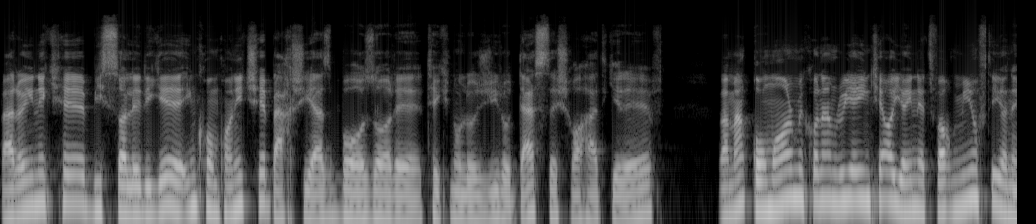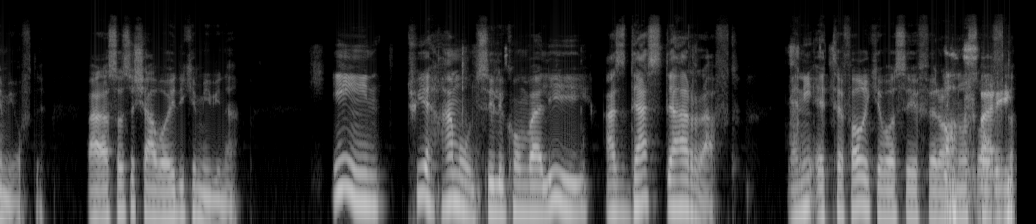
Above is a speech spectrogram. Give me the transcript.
برای اینه که 20 سال دیگه این کمپانی چه بخشی از بازار تکنولوژی رو دستش خواهد گرفت؟ و من قمار می‌کنم روی اینکه آیا این اتفاق میفته یا نمیفته بر اساس شواهدی که می‌بینم. این توی همون سیلیکون ولی از دست در رفت. یعنی اتفاقی که واسه فرانوس افتاد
